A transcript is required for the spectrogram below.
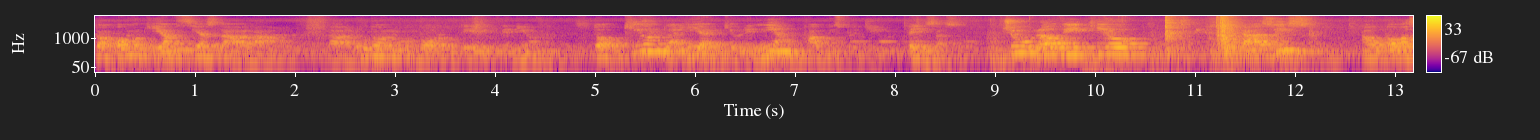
Do, homo ciam sias la, la, la ludon, volu diri nenion. Do, cion la lia, cion neniam audis per gi, pensas. Ciu, lau vi, tio casis, au povas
